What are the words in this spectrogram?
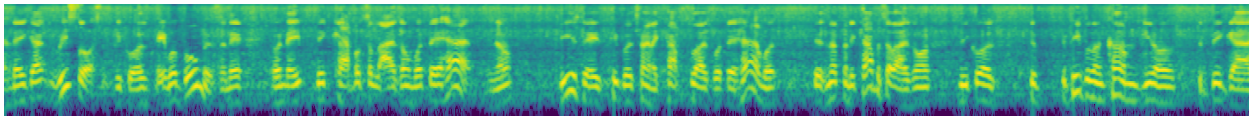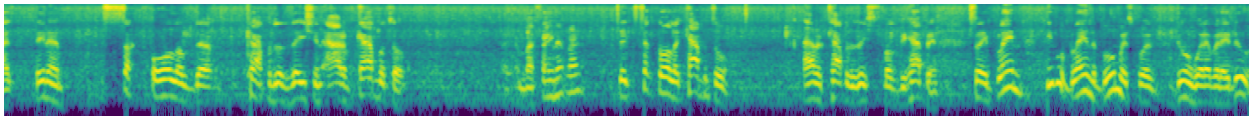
And they got resources because they were boomers and they when they, they capitalized on what they had, you know these days people are trying to capitalize what they have, but there's nothing to capitalize on because the, the people that come, you know, the big guys, they done suck all of the capitalization out of capital. Am I saying that right? They sucked all the capital out of capitalization supposed to be happening. So they blame people blame the boomers for doing whatever they do.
